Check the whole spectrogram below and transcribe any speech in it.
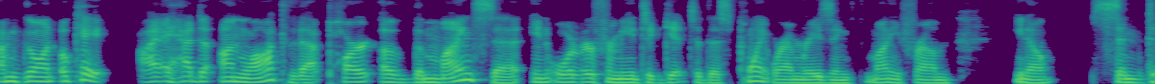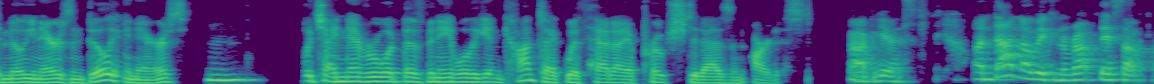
I'm going, okay, I had to unlock that part of the mindset in order for me to get to this point where I'm raising money from, you know, centimillionaires and billionaires, mm-hmm. which I never would have been able to get in contact with had I approached it as an artist. Fabulous. On that note, we can wrap this up.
